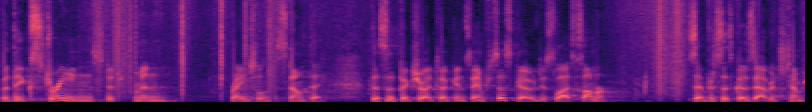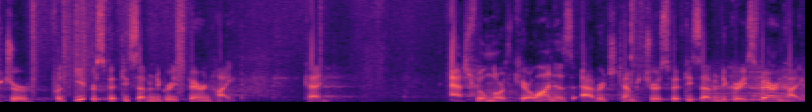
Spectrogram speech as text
But the extremes determine range limits, don't they? This is a picture I took in San Francisco just last summer. San Francisco's average temperature for the year is 57 degrees Fahrenheit, okay? Asheville, North Carolina's average temperature is 57 degrees Fahrenheit.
